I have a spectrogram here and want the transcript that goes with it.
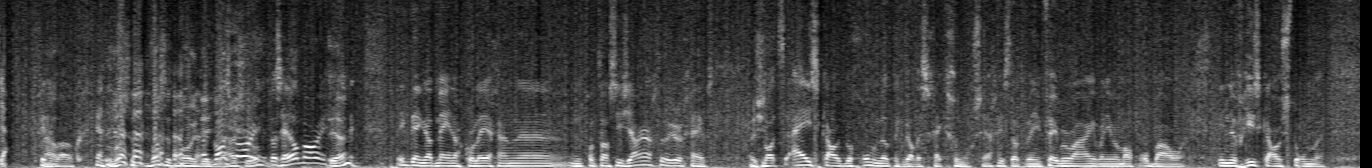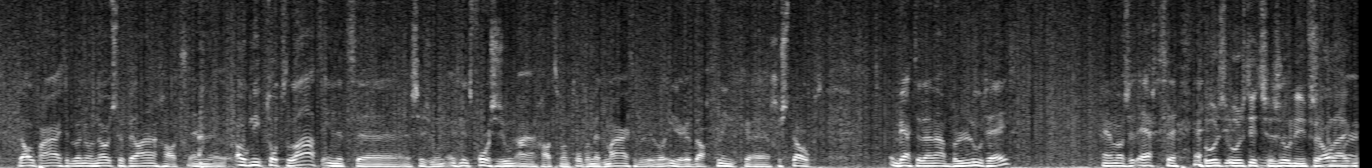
Ja. Vinden Nou, we ook. Was het, was het mooi dit Het was jaar, mooi, het was heel mooi. Ja? Ik denk dat menig collega een, eh, een fantastisch jaar achter de rug heeft. Je- Wat ijskoud begon, dat ik wel eens gek genoeg zeg, is dat we in februari, wanneer we mogen opbouwen, in de vrieskou stonden. De open haard hebben we nog nooit zoveel aangehad. En eh, ook niet tot laat in het, eh, seizoen, in het voorseizoen aangehad. Want tot en met maart hebben we wel iedere dag flink eh, gestookt. Werd er daarna bloedheet. En was het echt... eh, Hoe is, hoe is dit seizoen in vergelijking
